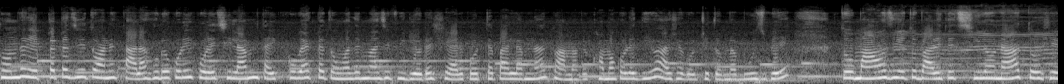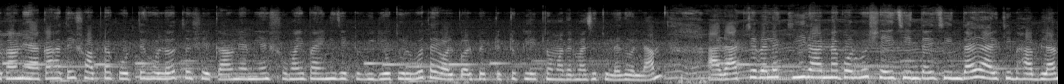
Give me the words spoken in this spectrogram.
সন্ধ্যের ইফতারটা যেহেতু অনেক তাড়াহুড়ো করেই করেছিলাম, তাই খুব একটা তোমাদের মাঝে ভিডিওটা শেয়ার করতে পারলাম না। তো আমাকে ক্ষমা করে দিও, আশা করছি তোমরা বুঝবে। তো মাও যেহেতু বাড়িতে ছিল না, তো সে কারণে একা হাতেই সবটা করতে হলো। তো সে কারণে আমি আর সময় পাইনি যে একটু ভিডিও তুলবো, তাই অল্প অল্প একটু একটু ক্লিপ তোমাদের মাঝে তুলে ধরলাম। আর রাত্রেবেলা কী রান্না করব সেই চিন্তায় চিন্তায় আর কি ভাবলাম,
